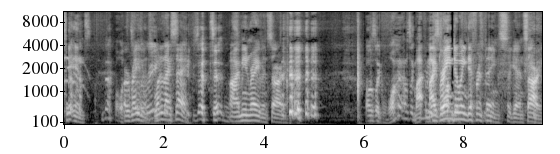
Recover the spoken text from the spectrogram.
Titans. no, Or the Ravens. What did I say? You said Titans. I mean Ravens, sorry. I was like, what? I was like, My, my brain doing different things again. Sorry.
